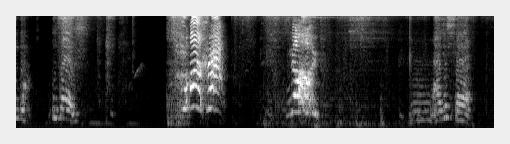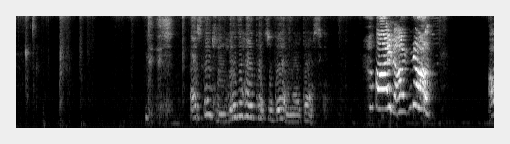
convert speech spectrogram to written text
You go. Oh, crap! No! Mm, I just said. I was thinking, who the hell puts a bill on their desk? I don't know! I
